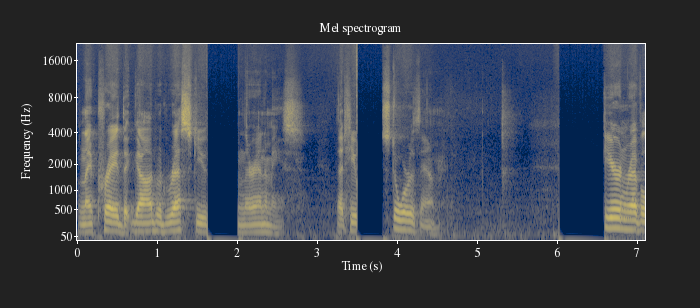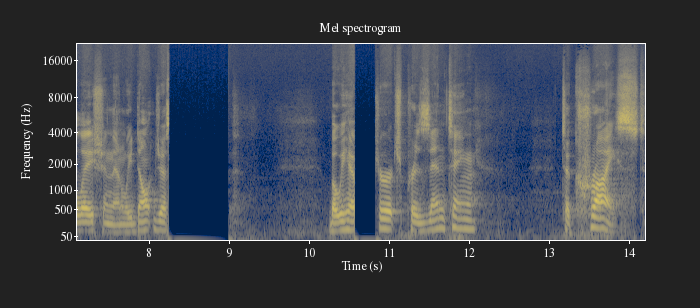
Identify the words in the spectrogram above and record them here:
When they prayed that God would rescue them from their enemies, that He would restore them. Here in Revelation, then, we don't just, but we have church presenting to Christ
